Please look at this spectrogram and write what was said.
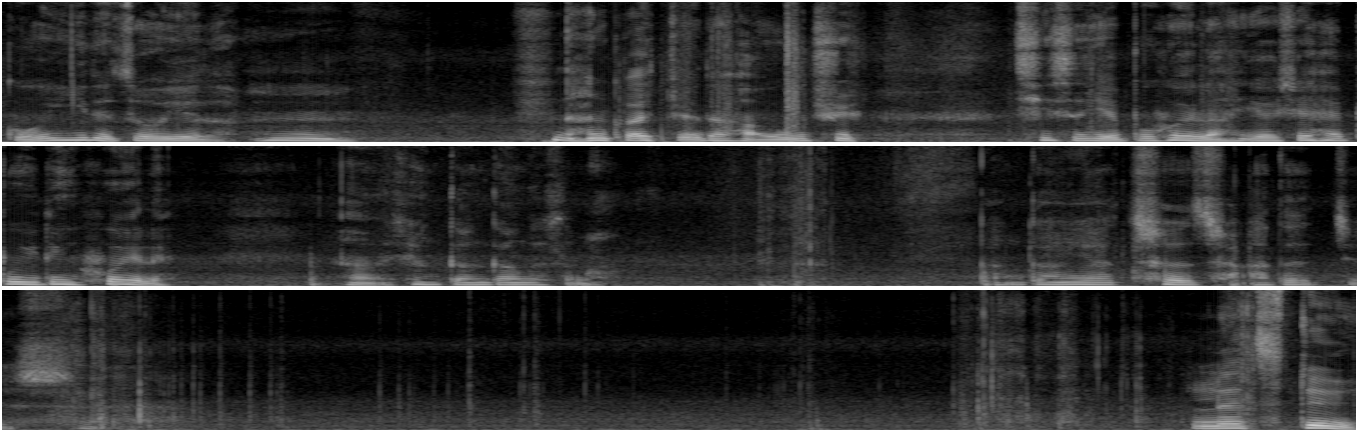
国一的作业了，嗯，难怪觉得好无趣。其实也不会了，有些还不一定会嘞。啊，像刚刚的什么，刚刚要彻查的就是，Let's do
